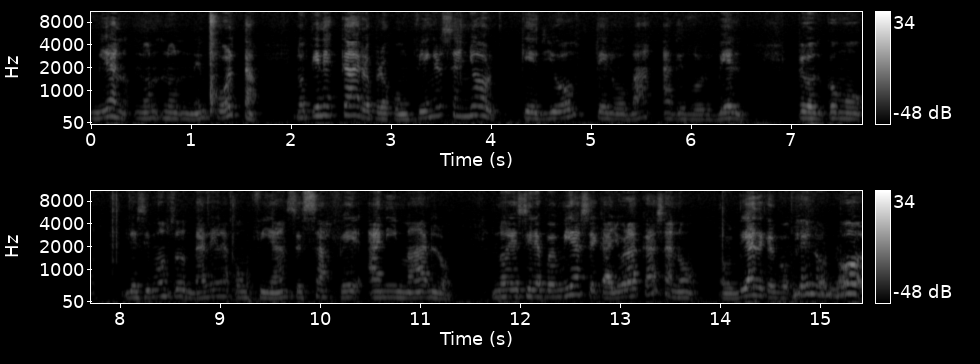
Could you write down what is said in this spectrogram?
mira, no, no, no, no importa, no tienes carro, pero confía en el Señor que Dios te lo va a devolver. Pero como decimos darle la confianza, esa fe, animarlo. No decirle, pues mira, se cayó la casa, no. Olvídate que el gobierno no,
